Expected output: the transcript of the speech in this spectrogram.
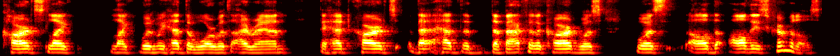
cards like like when we had the war with iran they had cards that had the the back of the card was was all the all these criminals.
